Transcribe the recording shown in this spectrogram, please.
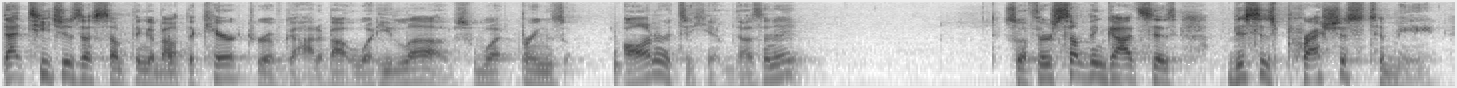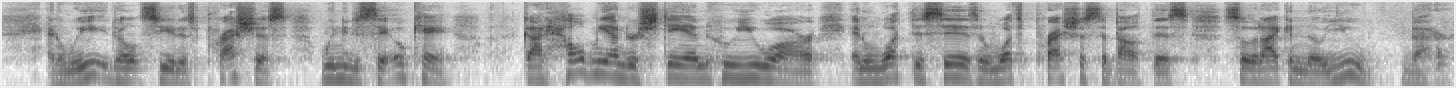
That teaches us something about the character of God, about what He loves, what brings honor to Him, doesn't it? So if there's something God says, this is precious to me, and we don't see it as precious, we need to say, okay, God, help me understand who you are and what this is and what's precious about this so that I can know you better.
